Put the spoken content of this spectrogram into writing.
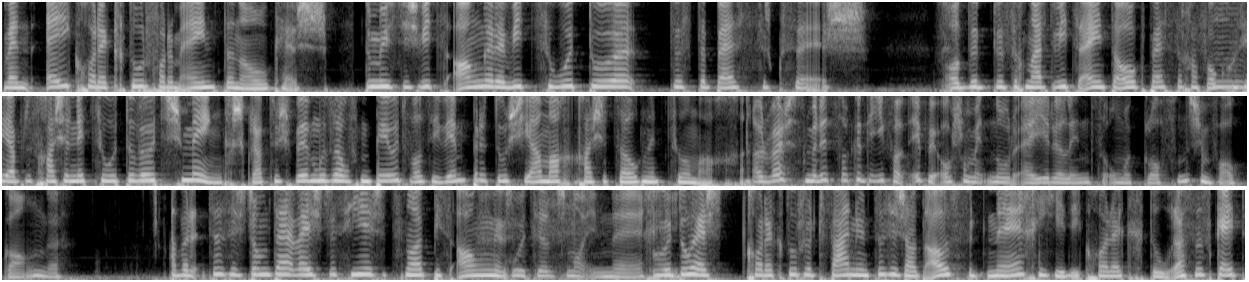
wenn eine Korrektur vor dem einen Auge hast. Du müsstest wie das andere wie zutun, dass du besser siehst. Oder dass sich dann wie das eine Auge besser kann fokussieren kann. Aber das kannst du ja nicht zutun, weil du schminkst. Gerade zum Beispiel muss auf dem Bild, wo sie Wimperntusche anmachen, kannst du das Auge nicht zumachen. Aber weißt du, was mir jetzt so gerade einfällt? Ich bin auch schon mit nur einer Linse rumgelaufen. Das ist im Fall gegangen. Aber das ist darum, weißt du, das hier ist jetzt noch etwas anderes. Gut, ja, das ist noch in Nähe. Weil du hast die Korrektur für die Ferne und das ist halt alles für die Nähe hier, die Korrektur. Also es geht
